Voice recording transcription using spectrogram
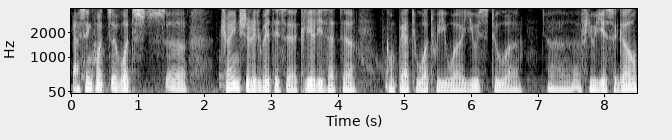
I think what uh, what's uh, changed a little bit is uh, clearly that uh, compared to what we were used to uh, uh, a few years ago,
